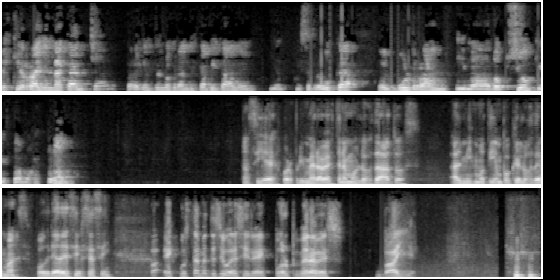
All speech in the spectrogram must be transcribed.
es que rayen la cancha para que entren los grandes capitales y, y se produzca el bull run y la adopción que estamos esperando. Así es, por primera vez tenemos los datos al mismo tiempo que los demás, podría decirse así. Es justamente eso iba a decir, ¿eh? Por primera vez. Vaya.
